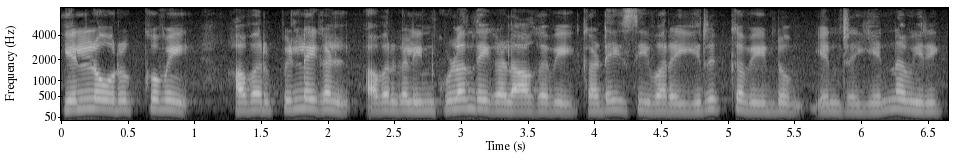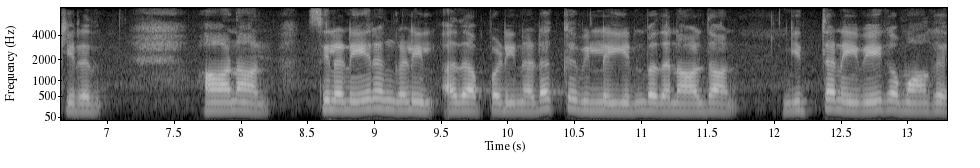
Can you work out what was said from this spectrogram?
எல்லோருக்குமே அவர் பிள்ளைகள் அவர்களின் குழந்தைகளாகவே கடைசி வரை இருக்க வேண்டும் என்ற எண்ணம் இருக்கிறது. ஆனால் சில நேரங்களில் அது அப்படி நடக்கவில்லை என்பதனால்தான் இத்தனை வேகமாக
